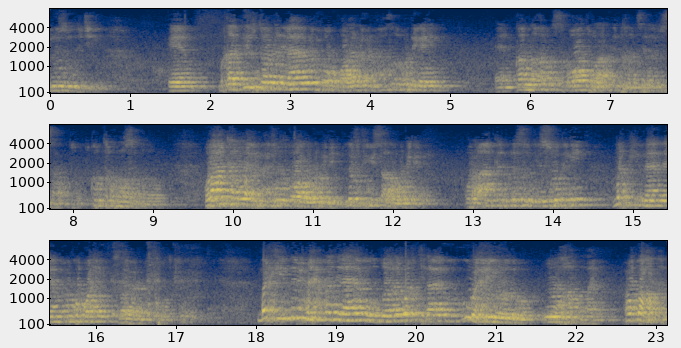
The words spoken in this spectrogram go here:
loo soo dejiyey maqaadiirtoo dhan ilaahay wuxuu qoray maxaa soo dhigay khamsa sanawaat walardi bikhamsa alf sana kunta kuna sanadood qur'aankana waxa maxfuudka waa lagu dhigay laftigiisa lagu dhigay qur'aankan nasalkii soo degay markii ilaahay ilaahay muxuu ku qoray waa maxfuudka markii nebi maxamed ilaahay uu doonay waktigaa inuu u waxyoodo wuu hadlay muxuu ku hadlay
